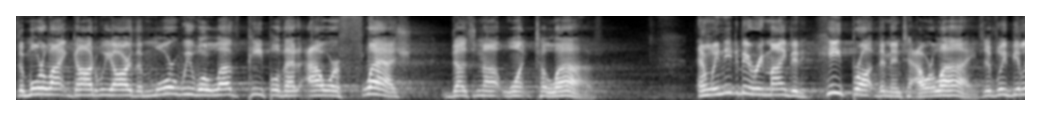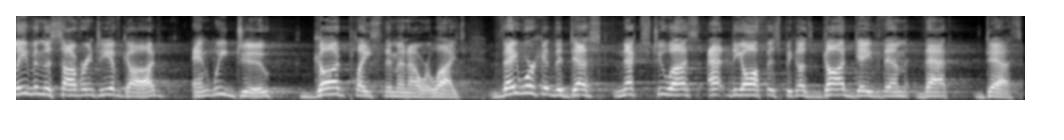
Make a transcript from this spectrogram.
The more like God we are, the more we will love people that our flesh does not want to love. And we need to be reminded He brought them into our lives. If we believe in the sovereignty of God, and we do, God placed them in our lives. They work at the desk next to us at the office because God gave them that desk.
